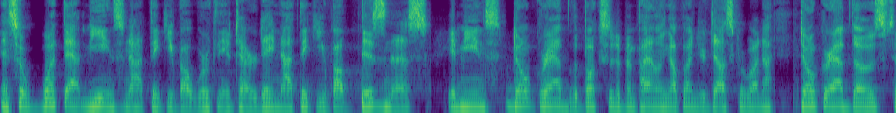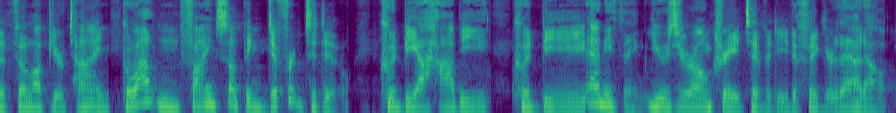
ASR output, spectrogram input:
And so what that means, not thinking about work the entire day, not thinking about business. It means don't grab the books that have been piling up on your desk or whatnot. Don't grab those to fill up your time. Go out and find something different to do. Could be a hobby, could be anything. Use your own creativity to figure that out.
